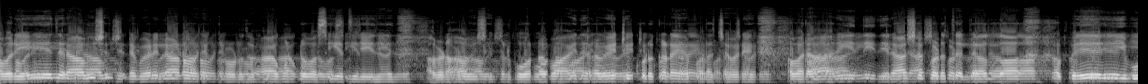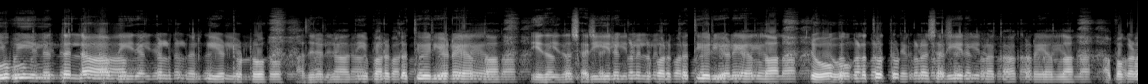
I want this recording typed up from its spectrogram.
അവരേതൊരാവശ്യത്തിന്റെ മേളിലാണോ ഞങ്ങളോട് കൊണ്ട് വസിയത്ത് ചെയ്തത്. അവിടെ ആവശ്യങ്ങൾ പൂർണമായി നിറവേറ്റി കൊടുക്കണേ പടച്ചവനെ അവരാരെയും നീ നിരാശപ്പെടുത്തല്ല. റബ്ബേ ഈ ഭൂമിയിൽ എന്തെല്ലാം നീ ഞങ്ങൾക്ക് നൽകിയിട്ടുണ്ടോ? അതിനെല്ലാം നീ പറക്കത്തി വരികണേ അല്ല. നീ തന്ന ശരീരങ്ങളിൽ പറക്കത്തി വരികണേ അല്ല. രോഗങ്ങളെ തൊട്ട് ഞങ്ങളെ ശരീരങ്ങളെ കാക്കണേ അല്ല അപകട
